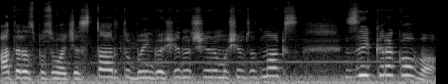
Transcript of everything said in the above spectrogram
A teraz posłuchajcie startu Boeinga 737-800 MAX z Krakowa.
